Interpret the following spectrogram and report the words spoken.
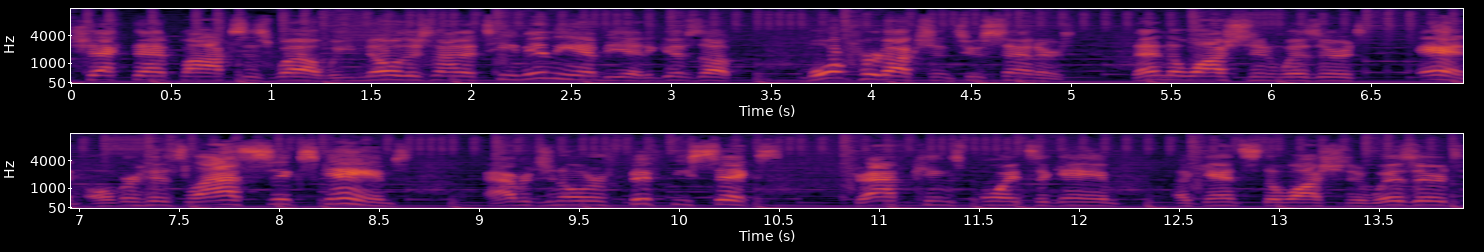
check that box as well. We know there's not a team in the NBA that gives up more production to centers than the Washington Wizards. And over his last six games, averaging over 56 DraftKings points a game against the Washington Wizards.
